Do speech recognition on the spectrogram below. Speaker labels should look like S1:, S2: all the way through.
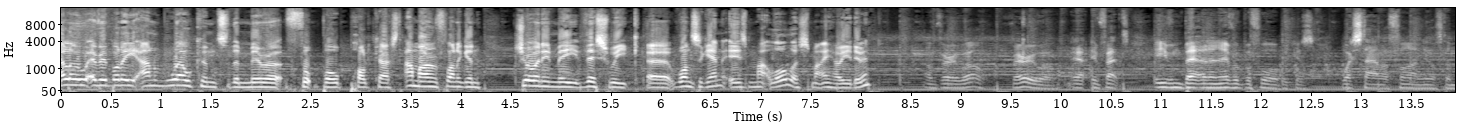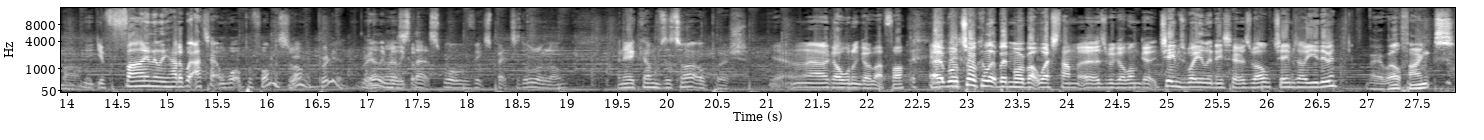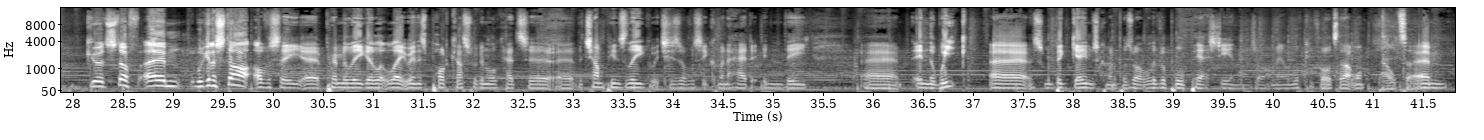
S1: Hello, everybody, and welcome to the Mirror Football Podcast. I'm Aaron Flanagan. Joining me this week, uh, once again, is Matt Lawless. Matty, how are you doing?
S2: I'm very well, very well. Yeah, in fact, even better than ever before because West Ham are finally off the mark.
S1: You finally had a. I tell you, what a performance as well.
S2: Yeah, brilliant.
S1: Really,
S2: Yeah,
S1: really
S2: that's,
S1: good.
S2: That's what we've expected all along. And here comes the title push.
S1: Yeah, no, I wouldn't go that far. Uh, we'll talk a little bit more about West Ham uh, as we go along. Uh, James Whalen is here as well. James, how are you doing?
S3: Very well, thanks.
S1: Good stuff. Um, we're going to start, obviously, uh, Premier League a little later in this podcast. We're going to look ahead to uh, the Champions League, which is obviously coming ahead in the uh, in the week. Uh, some big games coming up as well. Liverpool, PSG, and as well. I mean, I'm looking forward to that one. Um,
